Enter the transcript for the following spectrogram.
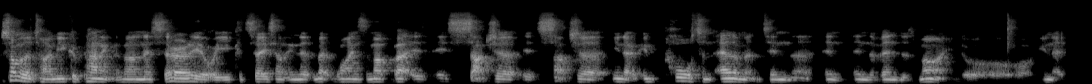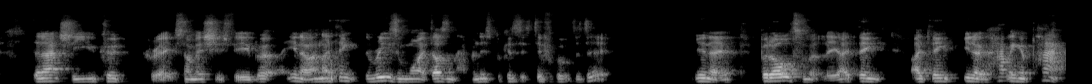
some of the time you could panic them unnecessarily, or you could say something that winds them up. But it, it's such a it's such a you know important element in the in, in the vendor's mind, or, or you know that actually you could create some issues for you. But you know, and I think the reason why it doesn't happen is because it's difficult to do. You know, but ultimately, I think I think you know having a pack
